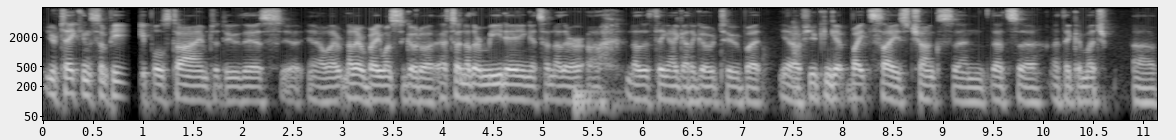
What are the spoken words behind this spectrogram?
you're taking some people's time to do this. You know, not everybody wants to go to. A, it's another meeting. It's another uh, another thing I got to go to. But you know, if you can get bite-sized chunks, and that's I think a much uh,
